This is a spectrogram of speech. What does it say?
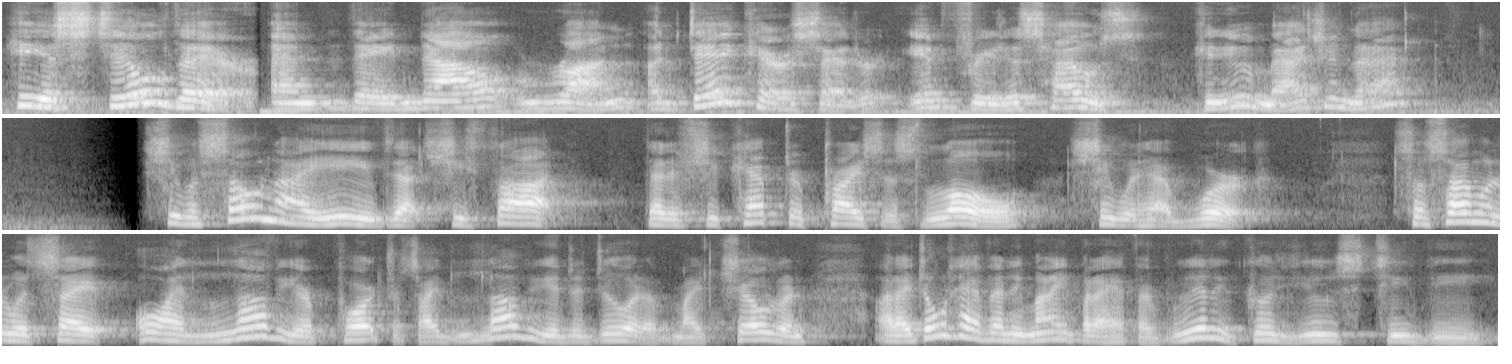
He is still there, and they now run a daycare center in Freda's house. Can you imagine that? She was so naive that she thought that if she kept her prices low, she would have work. So someone would say, Oh, I love your portraits. I'd love you to do it of my children. And I don't have any money, but I have a really good used TV.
